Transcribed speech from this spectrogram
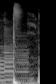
Bye.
